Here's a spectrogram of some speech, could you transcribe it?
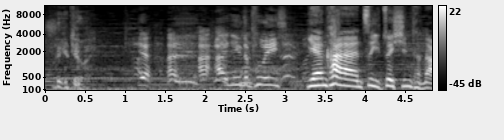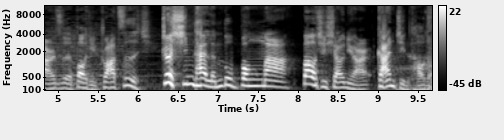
What are you doing? Yeah, I, I, I need the police. 眼看自己最心疼的儿子报警抓自己，这心态能不崩吗？抱起小女儿，赶紧逃走。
